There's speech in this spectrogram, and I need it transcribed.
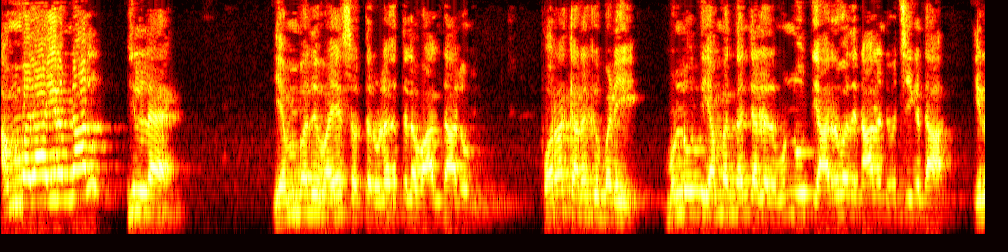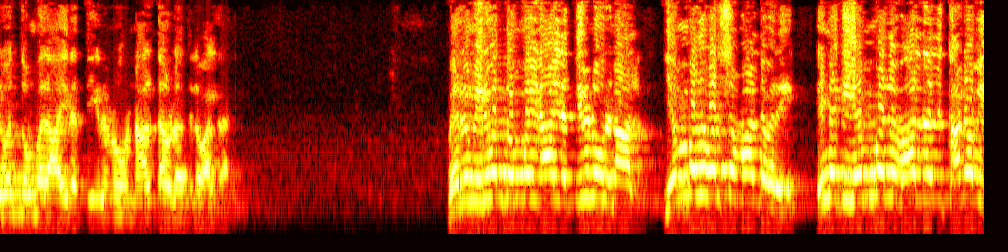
ஐம்பதாயிரம் நாள் இல்ல. எண்பது வயசு உலகத்துல வாழ்ந்தாலும் புற கணக்குப்படி முன்னூத்தி ஐம்பத்தஞ்சு அல்லது முன்னூத்தி அறுபது நாள் என்று வச்சீங்கடா இருபத்தி ஒன்பதாயிரத்தி இருநூறு நாள் தான் உலகத்துல வாழ்றாங்க வெறும் இருபத்தி ஒன்பதாயிரத்தி இருநூறு நாள். எண்பது வருஷம் வாழ்ந்தவர். இன்னைக்கு எண்பது வாழ்றது கனவு.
